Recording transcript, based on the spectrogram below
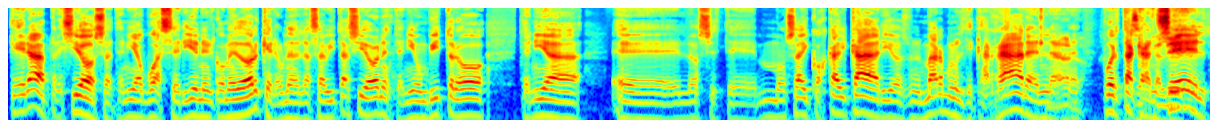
que era preciosa, tenía boacería en el comedor, que era una de las habitaciones, tenía un vitro, tenía eh, los este, mosaicos calcáreos, mármol de Carrara en la puerta cancel,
